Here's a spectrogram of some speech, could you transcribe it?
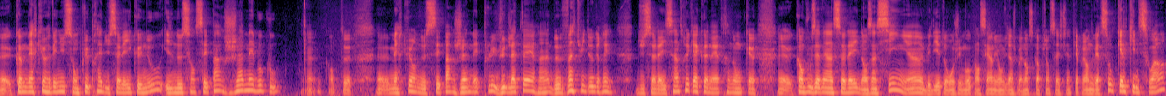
euh, comme Mercure et Vénus sont plus près du Soleil que nous, ils ne s'en séparent jamais beaucoup. Hein, quand euh, euh, Mercure ne sépare jamais plus, vu de la Terre, hein, de 28 degrés du Soleil. C'est un truc à connaître. Donc, euh, quand vous avez un Soleil dans un signe, hein, Bélier, Taureau, Gémeaux, Cancer, Lion, Vierge, Balance, Scorpion, Sagittaire, Capricorne, Verseau, quel qu'il soit,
